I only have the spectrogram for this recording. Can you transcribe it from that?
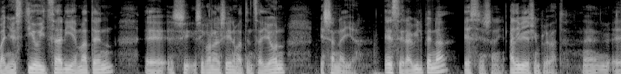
Baina ez dio hitzari ematen, e, psikoanalisiaren ematen zaion, esan nahia. Ez erabilpena, ez esan nahia. Adibide simple bat. Eh? E,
